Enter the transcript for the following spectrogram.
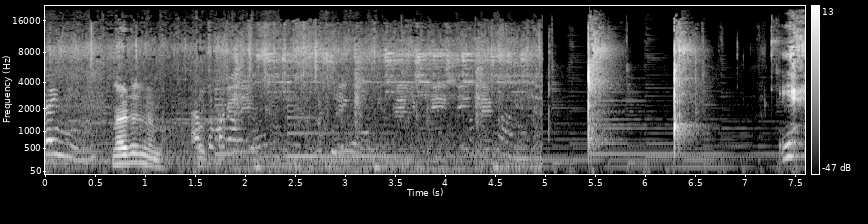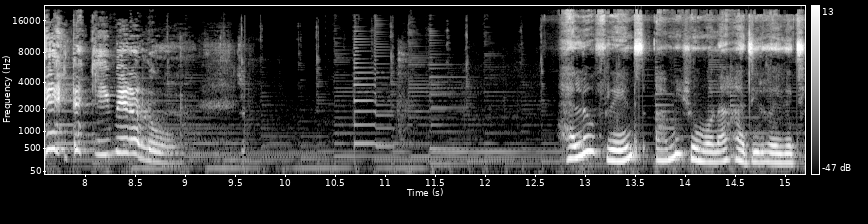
এটাই নিন। না এটা নিন। না এটা কি বেরোলো? হ্যালো ফ্রেন্ডস আমি সুমনা হাজির হয়ে গেছি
